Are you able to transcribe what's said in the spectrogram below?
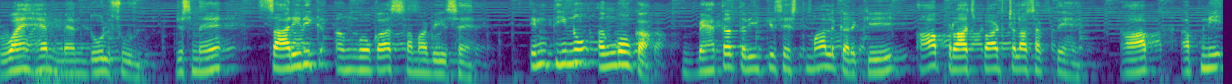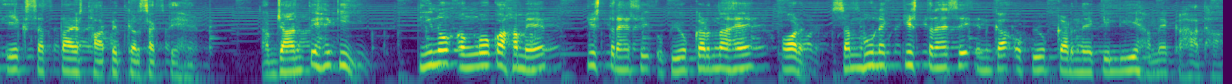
वह है मैंदोल सूल जिसमें शारीरिक अंगों का समावेश है। इन तीनों अंगों का बेहतर तरीके से इस्तेमाल करके आप राजपाट चला सकते हैं। आप अपनी एक सत्ता स्थापित कर सकते हैं। अब जानते हैं कि तीनों अंगों का हमें किस तरह से उपयोग करना है और शंभु ने किस तरह से इनका उपयोग करने के लिए हमें कहा था।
